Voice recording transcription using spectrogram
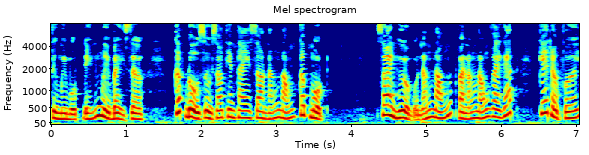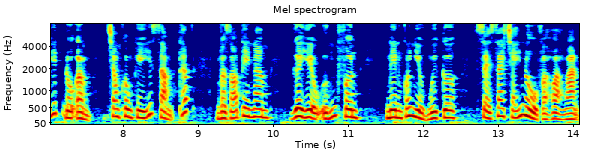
từ 11 đến 17 giờ, cấp độ rủi ro thiên tai do nắng nóng cấp 1. Do ảnh hưởng của nắng nóng và nắng nóng gai gắt kết hợp với độ ẩm trong không khí giảm thấp và gió Tây Nam gây hiệu ứng phơn nên có nhiều nguy cơ xảy ra cháy nổ và hỏa hoạn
